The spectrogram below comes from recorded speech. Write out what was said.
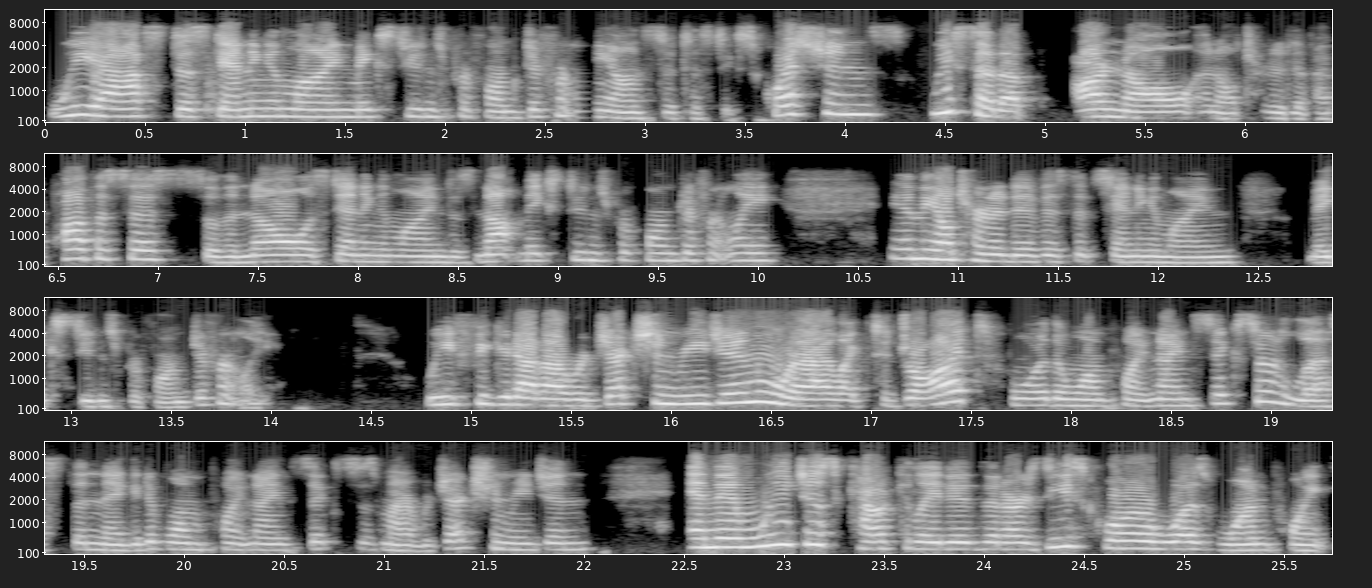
we asked, does standing in line make students perform differently on statistics questions? We set up our null and alternative hypothesis. So the null is standing in line does not make students perform differently. And the alternative is that standing in line makes students perform differently. We figured out our rejection region where I like to draw it, more than 1.96 or less than negative 1.96 is my rejection region. And then we just calculated that our z-score was 1.67.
